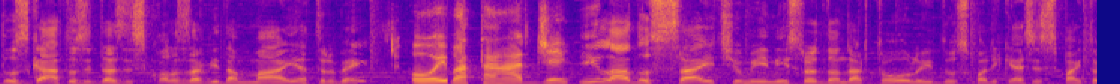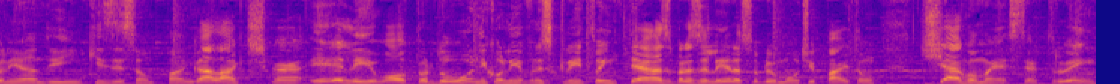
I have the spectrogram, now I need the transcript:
dos gatos e das escolas da vida Maia, tudo bem? Oi, boa tarde. E lá do site, o ministro do Andar Tolo e dos podcasts Pythoniando e Inquisição Pangaláctica, ele, o autor do único livro escrito em terras brasileiras sobre o Monte Python, Thiago Mester, tudo bem?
